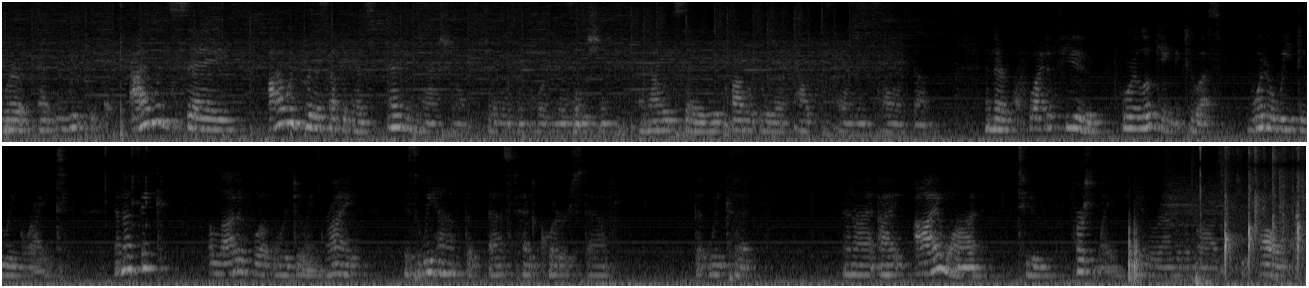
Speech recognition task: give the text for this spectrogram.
we're at, we, I would say, I would put us up against any national journalism organization, and I would say we probably are outperforming all of them. And there are quite a few who are looking to us, what are we doing right? And I think a lot of what we're doing right is we have the best headquarters staff that we could. And I, I, I want to personally give a round of applause to all of us.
